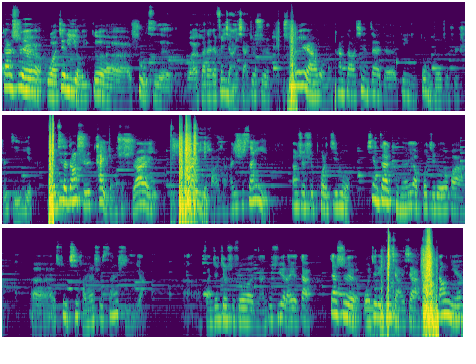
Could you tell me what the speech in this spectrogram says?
但是我这里有一个数字，我要和大家分享一下，就是虽然我们看到现在的电影动辄就是十几亿，我记得当时泰囧是十二亿，十二亿好像还是十三亿，当时是破了记录。现在可能要破纪录的话，呃，速七好像是三十亿啊，呃，反正就是说难度是越来越大。但是我这里分享一下，当年，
